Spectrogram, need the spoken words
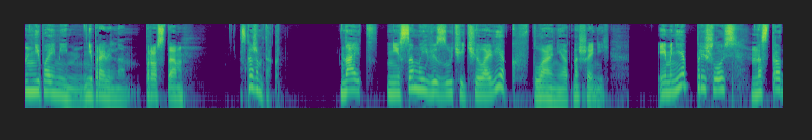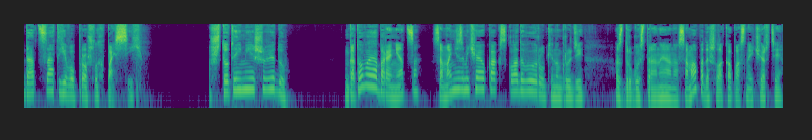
Не пойми неправильно, просто... Скажем так, Найт не самый везучий человек в плане отношений, и мне пришлось настрадаться от его прошлых пассий. Что ты имеешь в виду? Готовая обороняться, сама не замечаю, как складываю руки на груди. С другой стороны, она сама подошла к опасной черте.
